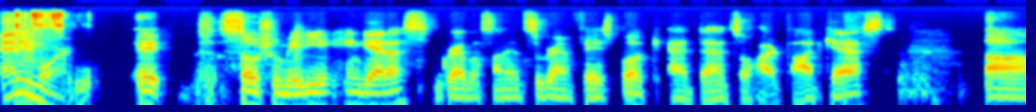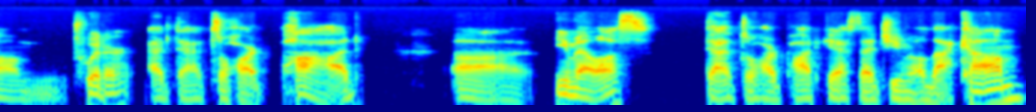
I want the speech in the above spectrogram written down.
Anymore. It social media can get us. Grab us on Instagram, Facebook at Dad So Hard Podcast um, Twitter at Dad So Hard Pod. Uh, email us, dad so hard podcast at gmail.com.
